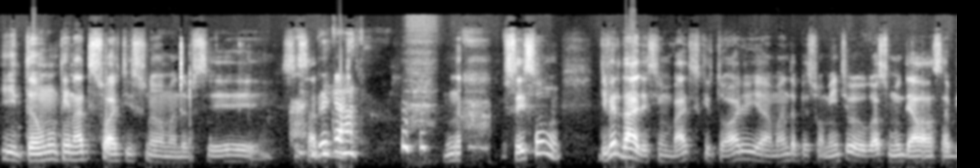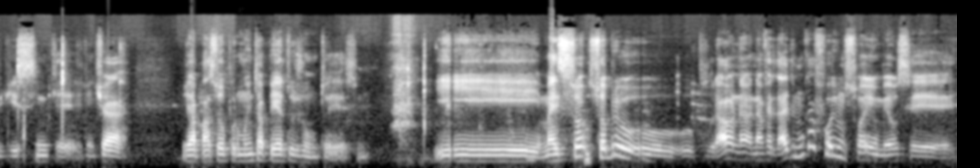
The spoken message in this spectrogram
Então não tem nada de sorte isso não, Amanda. Você, você sabe. Obrigada. Não, vocês são de verdade assim um baita escritório e a Amanda pessoalmente eu gosto muito dela, ela sabe disso sim, que a gente já já passou por muito aperto junto aí, assim. E mas so, sobre o, o, plural, na, na, verdade nunca foi um sonho meu ser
